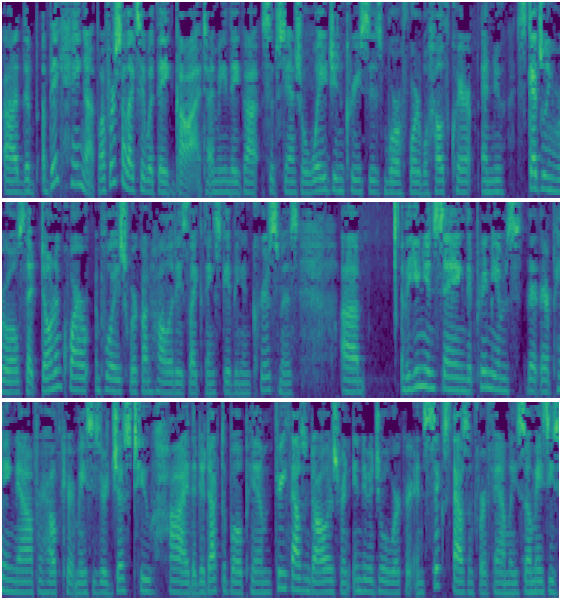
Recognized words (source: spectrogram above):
Uh, the a big hangup. Well, first I'd like to say what they got. I mean, they got substantial wage increases, more affordable health care, and new scheduling rules that don't require employees to work on holidays like Thanksgiving and Christmas. Um, the union saying the premiums that they're paying now for health care at Macy's are just too high. The deductible Pimm, $3,000 for an individual worker and $6,000 for a family. So Macy's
